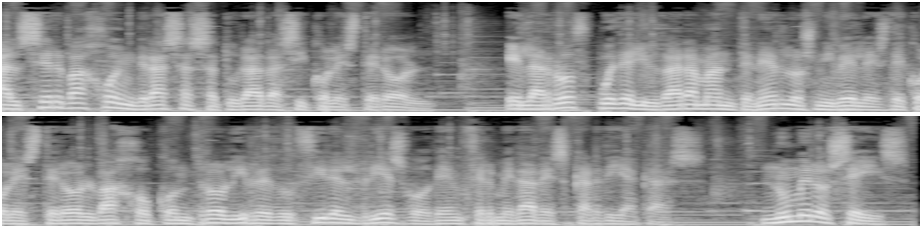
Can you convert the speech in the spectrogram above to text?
Al ser bajo en grasas saturadas y colesterol, el arroz puede ayudar a mantener los niveles de colesterol bajo control y reducir el riesgo de enfermedades cardíacas. Número 6.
